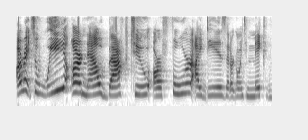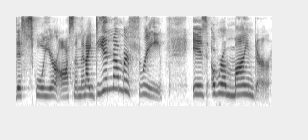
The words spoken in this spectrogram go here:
All right, so we are now back to our four ideas that are going to make this school year awesome. And idea number three is a reminder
